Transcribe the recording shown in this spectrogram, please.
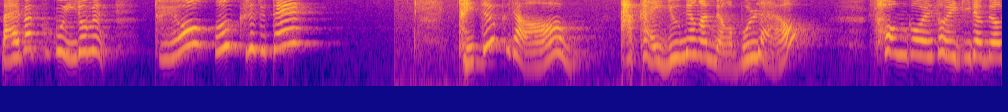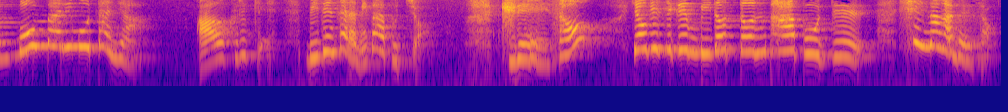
말 바꾸고 이러면 돼요? 어? 그래도 돼? 되죠, 그럼. 각하의 유명한 명언 몰라요? 선거에서 이기려면 뭔 말이 못하냐? 아, 그렇게 믿은 사람이 바보죠. 그래서 여기 지금 믿었던 바보들 실망하면서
